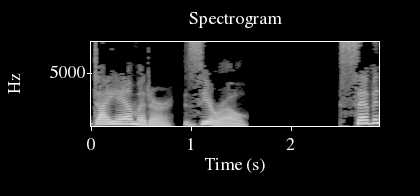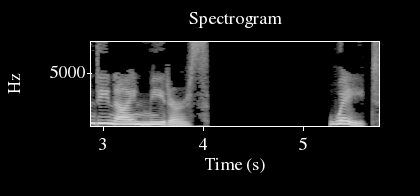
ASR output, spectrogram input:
Diameter, 0. 79 meters. Weight,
